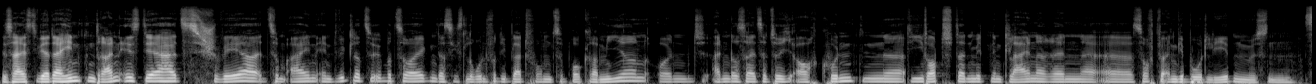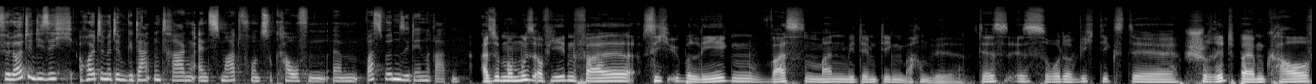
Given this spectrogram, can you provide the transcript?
Das heißt, wer da hinten dran ist, der hat es schwer, zum einen Entwickler zu überzeugen, dass es sich lohnt, für die Plattform zu programmieren und andererseits natürlich auch Kunden, die dort dann mit einem kleineren äh, Softwareangebot leben müssen. Für Leute, die sich heute mit dem Gedanken tragen, heutzutage ein Smartphone zu kaufen. Ähm, was würden Sie denen raten? Also man muss auf jeden Fall sich überlegen, was man mit dem Ding machen will. Das ist so der wichtigste Schritt beim Kauf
